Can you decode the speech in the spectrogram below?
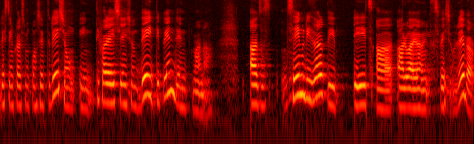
resting calcium concentration in differentiation rate dependent manner. As same result is uh, RYR expression level.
